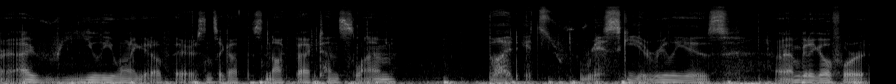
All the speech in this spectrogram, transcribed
Alright, I really want to get up there since I got this knockback 10 slime. But it's risky, it really is. Alright, I'm gonna go for it.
